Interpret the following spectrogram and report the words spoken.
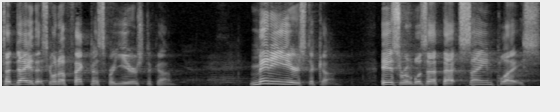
today that's going to affect us for years to come many years to come. Israel was at that same place.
